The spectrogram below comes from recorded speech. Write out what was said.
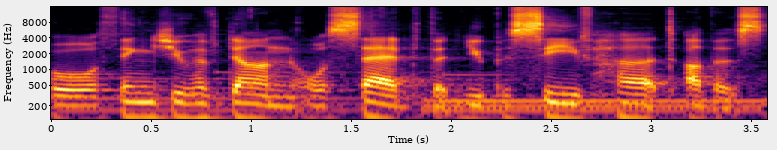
for things you have done or said that you perceive hurt others,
